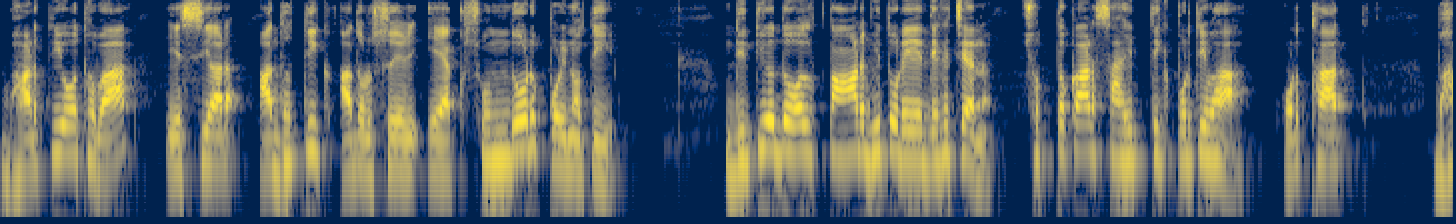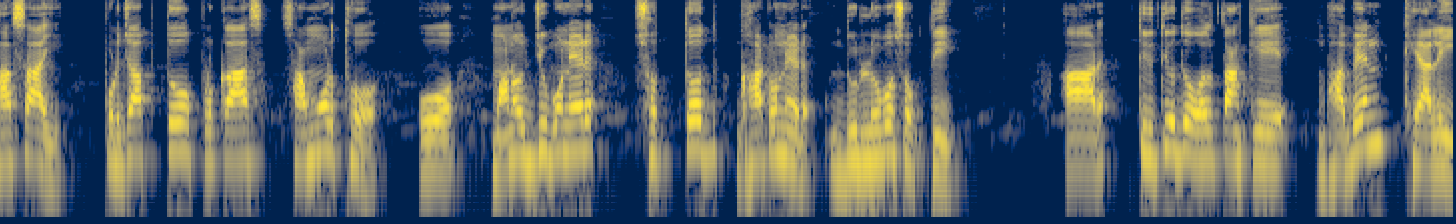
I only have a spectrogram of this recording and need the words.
ভারতীয় অথবা এশিয়ার আধ্যাত্মিক আদর্শের এক সুন্দর পরিণতি। দ্বিতীয় দল তাঁর ভিতরে দেখেছেন সত্যকার সাহিত্যিক প্রতিভা, অর্থাৎ ভাষায় পর্যাপ্ত প্রকাশ, সামর্থ্য ও মানবজীবনের সত্যোদ্ঘাটনের দুর্লভ শক্তি। আর তৃতীয় দল তাকে ভাবেন খেয়ালি।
